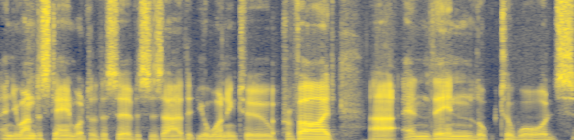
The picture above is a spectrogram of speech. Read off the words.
and you understand what the services are that you're wanting to provide uh, and then look towards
